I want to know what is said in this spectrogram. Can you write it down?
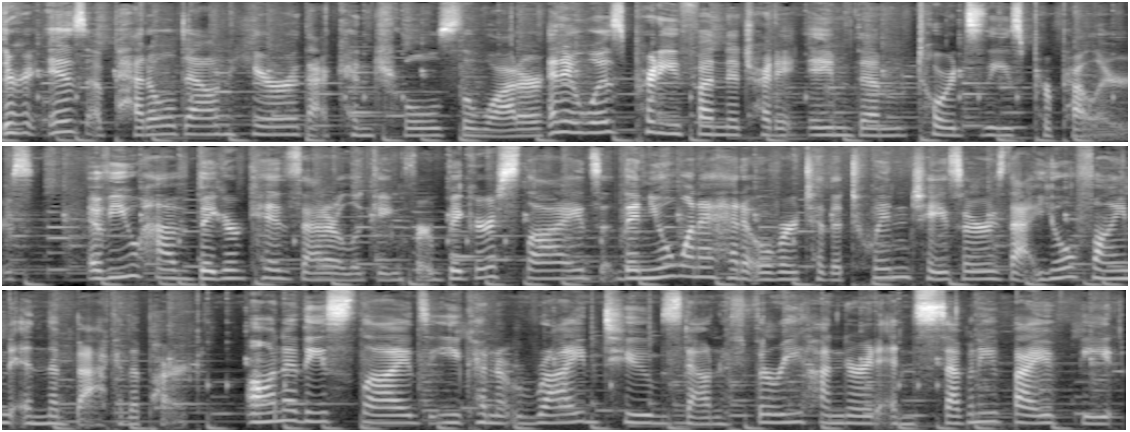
There is a pedal down here that controls the water, and it was pretty fun to try to aim them towards these propellers. If you have bigger kids that are looking for bigger slides, then you'll want to head over to the Twin Chasers that you'll find in the back of the park. On these slides, you can ride tubes down 375 feet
